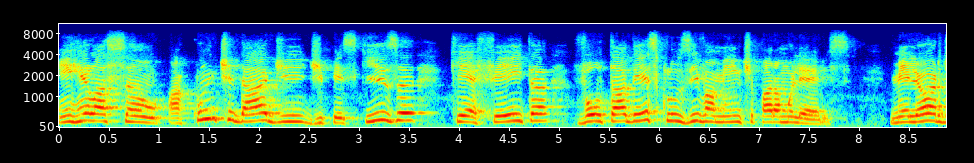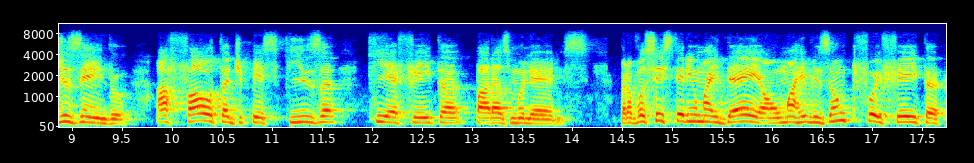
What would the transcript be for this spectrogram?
em relação à quantidade de pesquisa que é feita voltada exclusivamente para mulheres. Melhor dizendo, a falta de pesquisa que é feita para as mulheres. Para vocês terem uma ideia, uma revisão que foi feita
